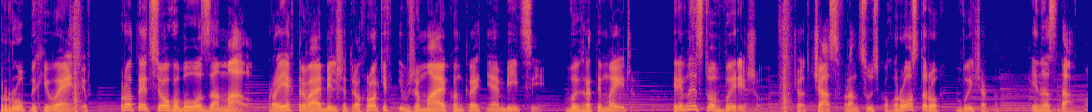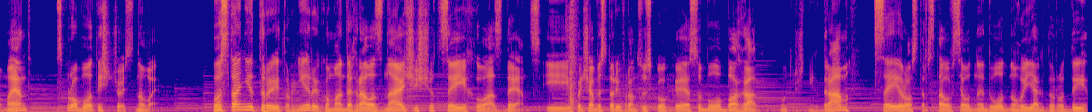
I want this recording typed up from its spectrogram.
крупних івентів. Проте цього було замало. Проєкт триває більше трьох років і вже має конкретні амбіції виграти мейджор. Керівництво вирішило, що час французького ростеру вичерпано, і настав момент спробувати щось нове. Останні три турніри команда грала, знаючи, що це їх last dance. І хоча в історії французького КСу було багато внутрішніх драм, цей ростер ставився одне до одного як до родини.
